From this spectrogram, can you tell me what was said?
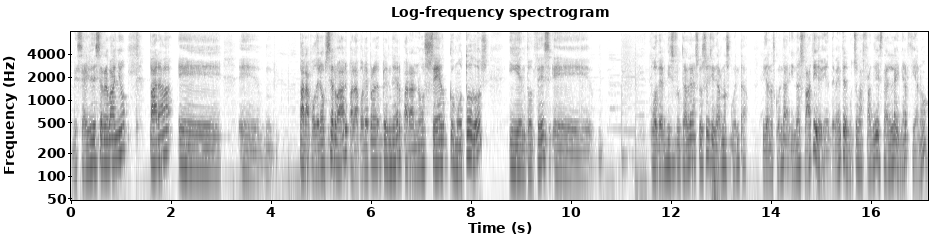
de salir de ese rebaño para, eh, eh, para poder observar, para poder aprender, para no ser como todos y entonces eh, poder disfrutar de las cosas y darnos cuenta y darnos cuenta. Y no es fácil, evidentemente, es mucho más fácil estar en la inercia, ¿no?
